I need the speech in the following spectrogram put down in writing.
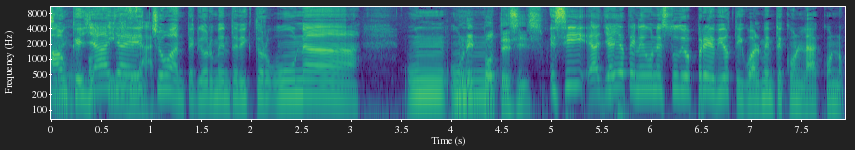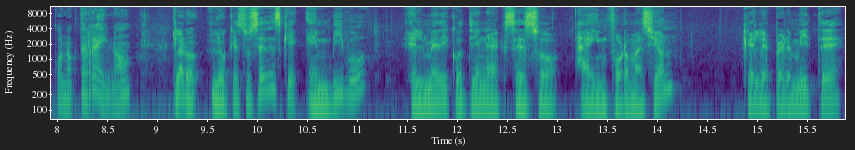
Aunque ya haya hecho anteriormente, Víctor, una... un- Una un- hipótesis. Sí, ya haya tenido un estudio previo, igualmente con la con, con Octarrey, ¿no? Claro, lo que sucede es que en vivo el médico tiene acceso a información que le permite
